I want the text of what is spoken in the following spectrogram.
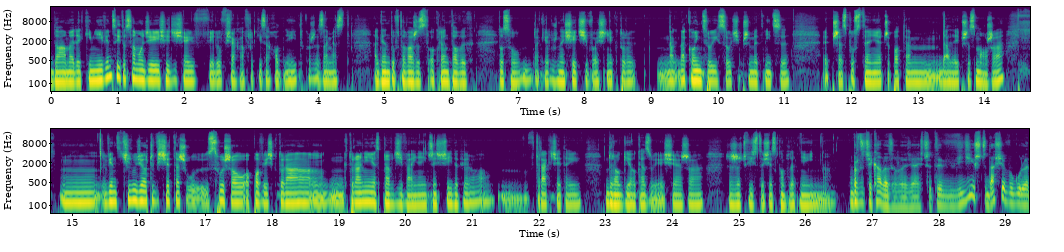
do Ameryki. Mniej więcej to samo dzieje się dzisiaj w wielu wsiach Afryki Zachodniej, tylko że zamiast agentów towarzystw okrętowych to są takie różne sieci właśnie, które na, na końcu ich są ci przymytnicy y, przez pustynię, czy potem dalej przez morze. Mm, Więc ci ludzie oczywiście też u- słyszą opowieść, która, która nie jest prawdziwa i najczęściej dopiero w trakcie tej drogi okazuje się, że, że rzeczywistość jest kompletnie inna. Bardzo ciekawe, co powiedziałeś. Czy ty widzisz, czy da się w ogóle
